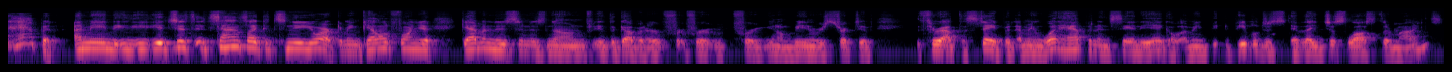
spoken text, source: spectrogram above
happened? I mean, it just it sounds like it's New York. I mean, California. Gavin Newsom is known, eh, the governor, for for for you know being restrictive throughout the state. But I mean, what happened in San Diego? I mean, people just have they just lost their minds?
